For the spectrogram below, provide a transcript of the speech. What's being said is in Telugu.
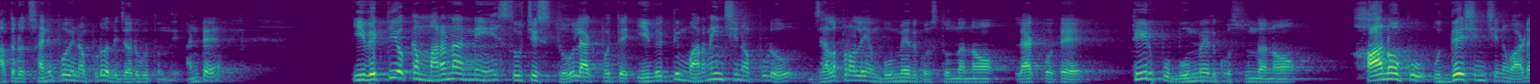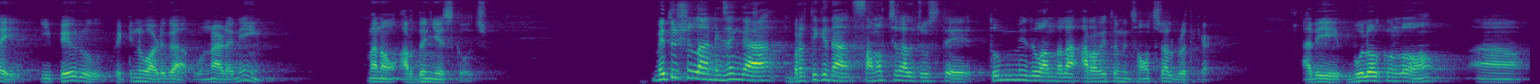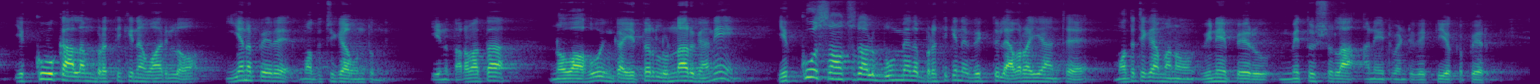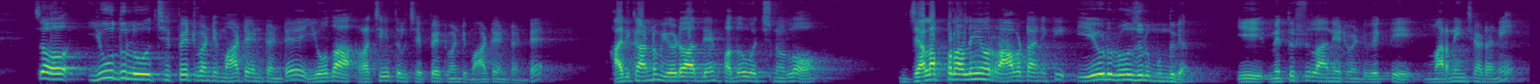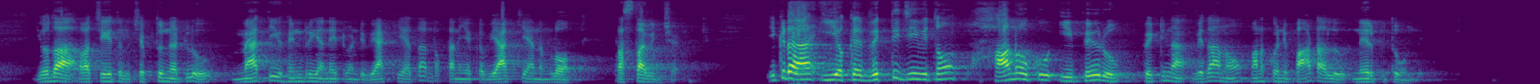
అతడు చనిపోయినప్పుడు అది జరుగుతుంది. అంటే ఈ వ్యక్తి యొక్క మరణాన్ని సూచిస్తూ లేకపోతే ఈ వ్యక్తి మరణించినప్పుడు జలప్రలయం భూమి మీదకి వస్తుందనో లేకపోతే తీర్పు భూమి మీదకి వస్తుందనో హానోకు ఉద్దేశించిన వాడై ఈ పేరు పెట్టినవాడుగా ఉన్నాడని మనం అర్థం చేసుకోవచ్చు. మెతుషుల నిజంగా బ్రతికిన సంవత్సరాలు చూస్తే తొమ్మిది వందల అరవై తొమ్మిది సంవత్సరాలు బ్రతికాడు. అది భూలోకంలో ఎక్కువ కాలం బ్రతికిన వారిలో ఈయన పేరే మొదటిగా ఉంటుంది. ఈయన తర్వాత నోవాహు ఇంకా ఇతరులు ఉన్నారు కానీ ఎక్కువ సంవత్సరాలు భూమి మీద బ్రతికిన వ్యక్తులు ఎవరయ్యా అంటే మొదటిగా మనం వినే పేరు మెతుషుల అనేటువంటి వ్యక్తి యొక్క పేరు. సో యూదులు చెప్పేటువంటి మాట ఏంటంటే యోధ రచయితలు చెప్పేటువంటి మాట ఏంటంటే ఆదికాండం ఏడో అధ్యాయం పదో వచనంలో జలప్రలయం రావటానికి ఏడు రోజులు ముందుగా ఈ మెతుషుల అనేటువంటి వ్యక్తి మరణించాడని యోధ రచయితలు చెప్తున్నట్లు మాథ్యూ హెన్రీ అనేటువంటి వ్యాఖ్యాత తన యొక్క వ్యాఖ్యానంలో ప్రస్తావించాడు. ఇక్కడ ఈ యొక్క వ్యక్తి జీవితం హానోకు ఈ పేరు పెట్టిన విధానం మనకు కొన్ని పాఠాలు నేర్పుతూ ఉంది.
